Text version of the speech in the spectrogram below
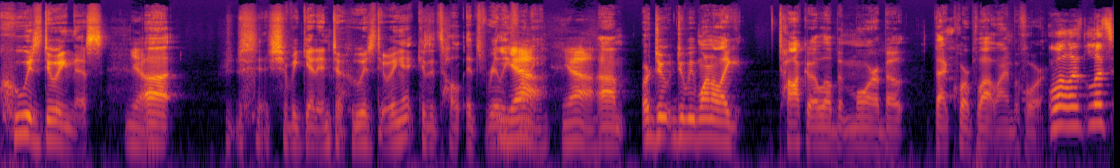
who is doing this? Yeah. Uh, should we get into who is doing it? Because it's it's really yeah, funny. yeah. Um, or do do we want to like talk a little bit more about that core plot line before? Well, let- let's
